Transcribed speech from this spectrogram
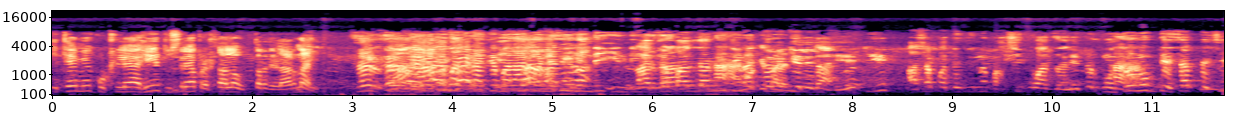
इथे मी कुठल्याही दुसऱ्या प्रश्नाला उत्तर देणार नाही. राज्यपालांनी जी वक्तव्य केलेलं आहे की अशा पद्धतीनं भाषिक वाद झाले तर गुंतवणूक देशात त्याची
